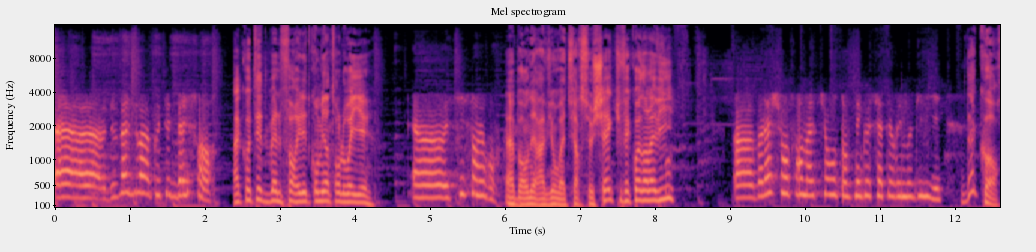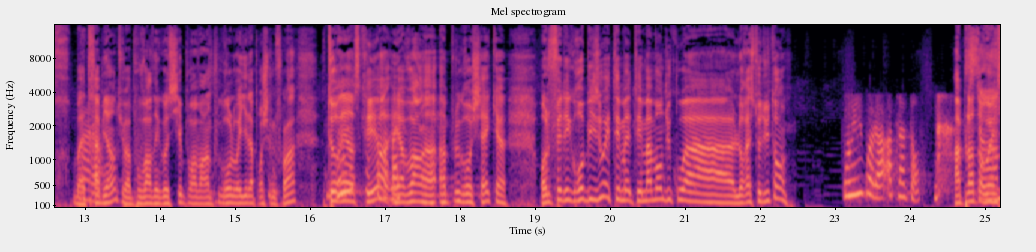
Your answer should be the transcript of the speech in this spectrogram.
Euh, De Valdois, à côté de Belfort. À côté de Belfort, il est de combien ton loyer? Euh, 600 euros. Ah bah on est ravis, on va te faire ce chèque. Tu fais quoi dans la vie? Euh, bah là, je suis en formation en tant que négociateur immobilier. D'accord, bah Voilà. très bien, tu vas pouvoir négocier pour avoir un plus gros loyer la prochaine fois, te Oui, réinscrire c'est et avoir un, un plus gros chèque. On te fait des gros bisous et t'es, maman du coup à le reste du temps Oui, voilà, à plein temps. À plein C'est temps, ouais. un beau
